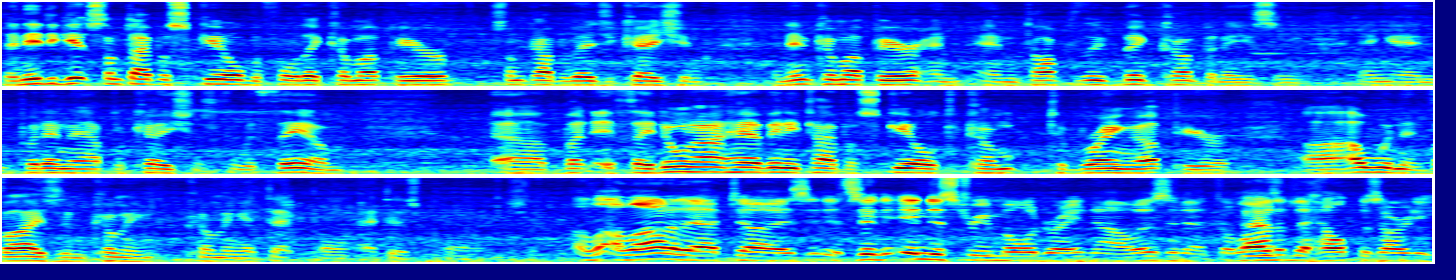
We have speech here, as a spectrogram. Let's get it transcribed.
They need to get some type of skill before they come up here, some type of education, and then come up here and, and talk to these big companies and, and, and put in applications with them. Uh, but if they do not have any type of skill to come to bring up here, uh, I wouldn't advise them coming coming at that point at this point. A lo- a lot of that uh, is it's in industry mode right now, isn't it? A lot of the help is already.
